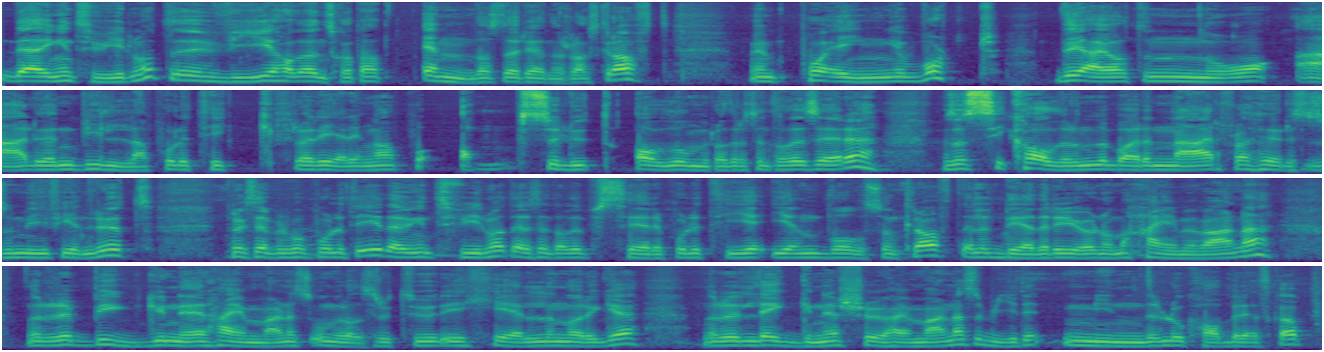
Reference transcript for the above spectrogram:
Det er ingen tvil om at vi hadde ønska å ha enda større gjennomslagskraft. Men poenget vårt det er jo at nå er det jo en villa politikk fra regjeringa på absolutt alle områder å sentralisere. Men så kaller hun det bare nær, for da høres det så mye finere ut. F.eks. på politi. Det er jo ingen tvil om at dere sentraliserer politiet i en voldsom kraft. Eller det dere gjør nå med Heimevernet. Når dere bygger ned Heimevernets områdestruktur i hele Norge, når dere legger ned Sjøheimevernet, så blir det mindre lokal beredskap.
